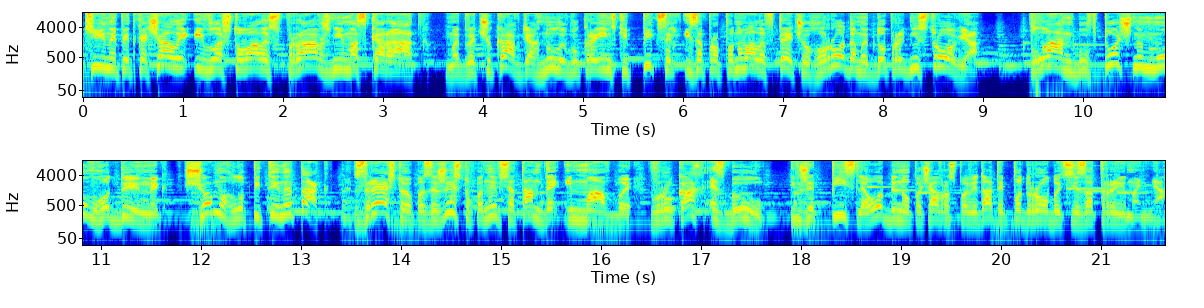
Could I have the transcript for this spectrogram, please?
Ті не підкачали і влаштували справжній маскарад. Медведчука вдягнули в український піксель і запропонували втечу городами до Придністров'я. План був точним, мов годинник. Що могло піти не так? Зрештою, пасажист опинився там, де і мав би, в руках СБУ. І вже після обміну почав розповідати подробиці затримання.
